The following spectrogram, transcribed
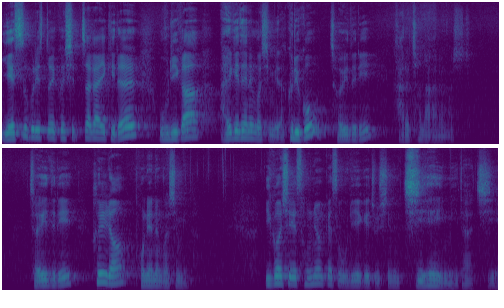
예수 그리스도의 그 십자가의 길을 우리가 알게 되는 것입니다. 그리고 저희들이 가르쳐 나가는 것이죠. 저희들이 흘려 보내는 것입니다. 이것이 성령께서 우리에게 주시는 지혜입니다. 지혜.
